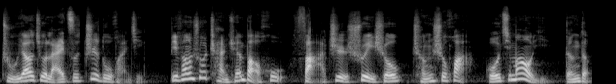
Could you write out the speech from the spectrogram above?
主要就来自制度环境，比方说产权保护、法治、税收、城市化、国际贸易等等。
